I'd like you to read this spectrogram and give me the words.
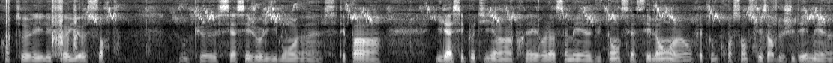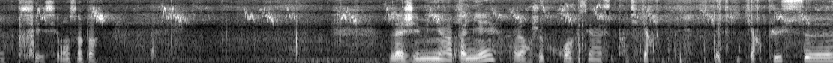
quand les, feuilles sortent. Donc c'est assez joli. Bon, c'était pas il est assez petit, hein. après voilà, ça met du temps, c'est assez lent en fait comme croissance les arbres de Judée, mais c'est vraiment sympa. Là j'ai mis un palmier, alors je crois que c'est un Straticarpus euh,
